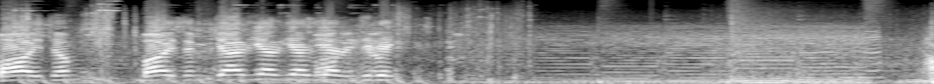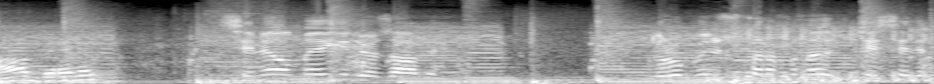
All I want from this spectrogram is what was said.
Baydım. Baydım. Gel gel gel gel direkt. Abi benim Seni almaya geliyoruz abi. Drop'un üst tarafını keselim.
